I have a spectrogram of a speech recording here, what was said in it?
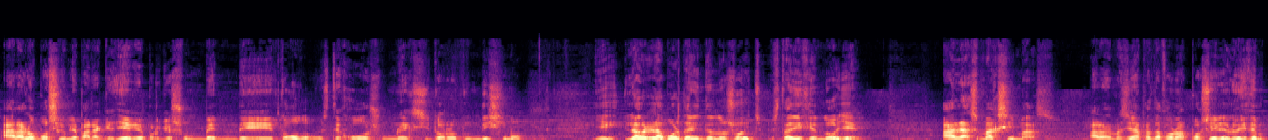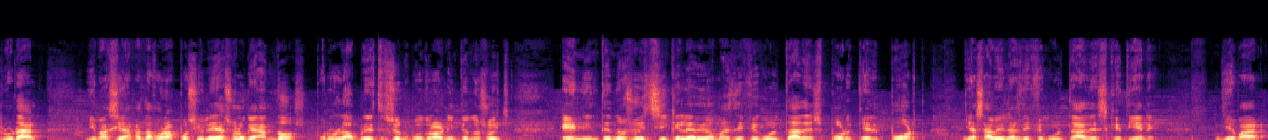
hará lo posible para que llegue porque es un vende todo, este juego es un éxito rotundísimo y le abre la puerta a Nintendo Switch, está diciendo, oye, a las máximas a las máximas plataformas posibles, lo dice en plural. Y máximas plataformas posibles ya solo quedan dos. Por un lado PlayStation y por otro lado Nintendo Switch. En Nintendo Switch sí que le veo más dificultades porque el port, ya sabéis las dificultades que tiene llevar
